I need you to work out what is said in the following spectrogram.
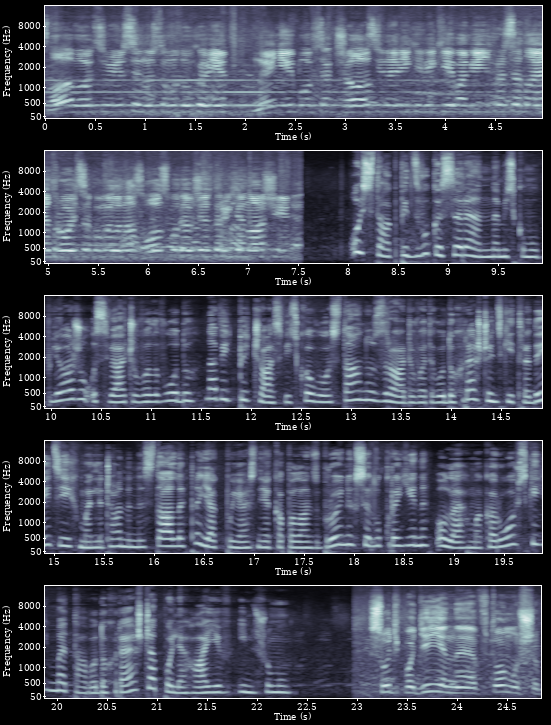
Слава Отцю і Сину Святому Духові, нині повсякчас, і на віки віків. Амінь. Пресвятая Тройця, помили нас, Господи, очисти гріхи наші. Ось так під звуки сирен на міському пляжу освячували воду. Навіть під час військового стану зраджувати водохрещенській традиції хмельничани не стали. Та як пояснює капелан Збройних сил України Олег Макаровський, мета водохреща полягає в іншому. Суть події не в тому, щоб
